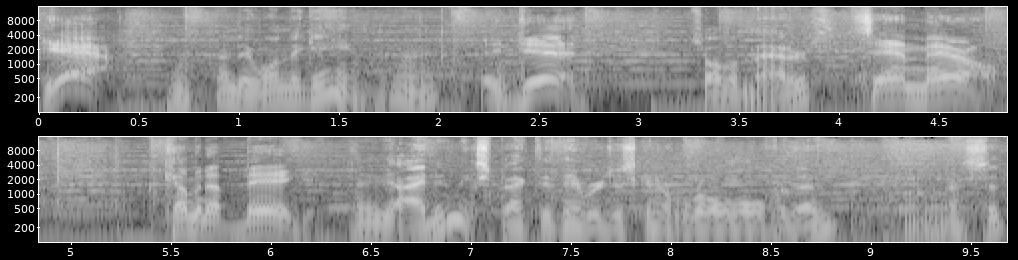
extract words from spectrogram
Yeah, And they won the game. All right. they did. That's all that matters. Sam Merrill coming up big. I didn't expect that they were just going to roll over them. I said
